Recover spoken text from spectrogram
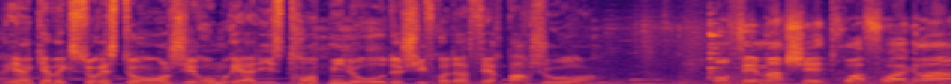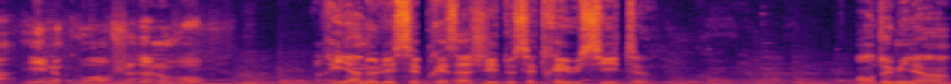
Rien qu'avec ce restaurant, Jérôme réalise 30 000 euros de chiffre d'affaires par jour. On fait marcher trois foie gras et une courge de nouveau. Rien ne laissait présager de cette réussite. En 2001,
